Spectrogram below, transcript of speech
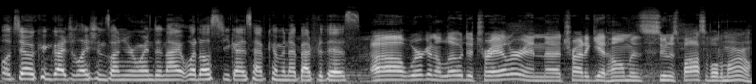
Well, Joe, congratulations on your win tonight. What else do you guys have coming up after this? Uh, we're gonna load the trailer and uh, try to get home as soon as possible tomorrow.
